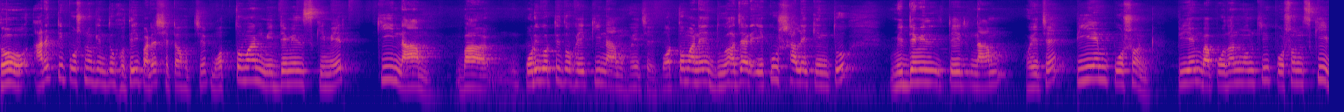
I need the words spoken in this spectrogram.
তো আরেকটি প্রশ্ন কিন্তু হতেই পারে, সেটা হচ্ছে বর্তমান মিড ডে মিল স্কিমের কি নাম বা পরিবর্তিত হয়ে কি নাম হয়েছে? বর্তমানে দু হাজার একুশ সালে কিন্তু মিড ডে মিলটির নাম হয়েছে পিএম পোষণ পিএম বা প্রধানমন্ত্রী পোষণ স্কিম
